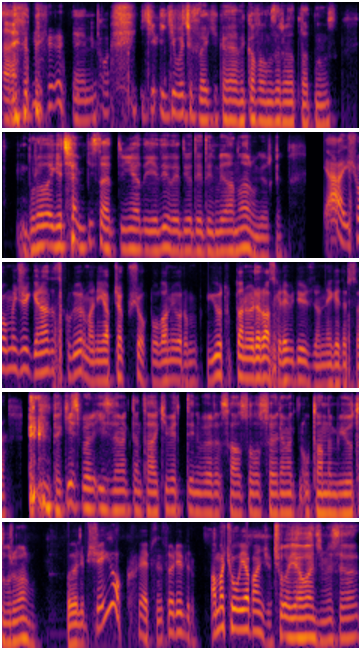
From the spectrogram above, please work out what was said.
Aynen. Yani iki, iki buçuk dakika yani kafamızı rahatlatmamız. Burada geçen bir saat dünyada 7 yıl ediyor dediğin bir an var mı Görkem? ya iş olmayınca genelde sıkılıyorum. Hani yapacak bir şey yok. Dolanıyorum. YouTube'dan öyle rastgele video izliyorum ne gelirse. Peki hiç böyle izlemekten, takip ettiğini böyle sağ sola söylemekten utandığın bir YouTuber var mı? Öyle bir şey yok. Hepsini söyleyebilirim. Ama çoğu yabancı. Çoğu yabancı mesela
